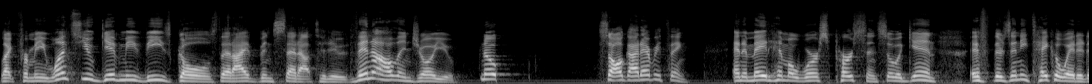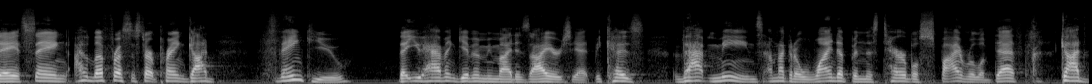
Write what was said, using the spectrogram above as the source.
like for me, once you give me these goals that I've been set out to do, then I'll enjoy you. Nope. Saul got everything. And it made him a worse person. So, again, if there's any takeaway today, it's saying, I would love for us to start praying, God, thank you that you haven't given me my desires yet, because that means I'm not going to wind up in this terrible spiral of death. God,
